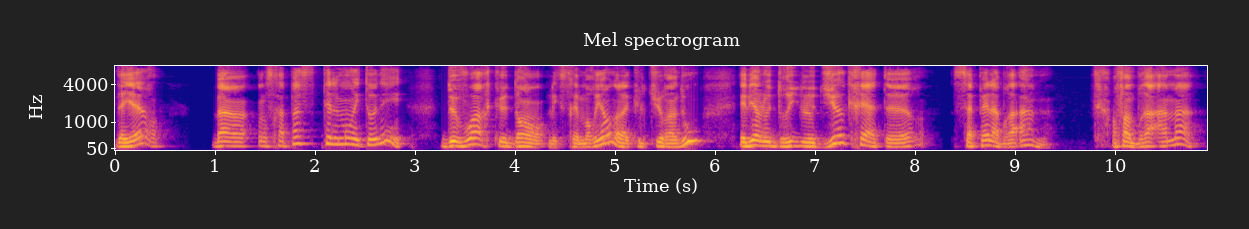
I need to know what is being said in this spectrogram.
D'ailleurs, ben, on ne sera pas tellement étonné de voir que dans l'extrême-orient, dans la culture hindoue, eh bien, le, le Dieu créateur s'appelle Abraham. Enfin, Brahama,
